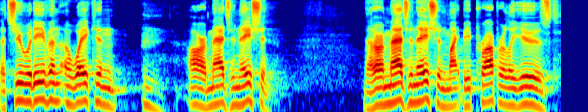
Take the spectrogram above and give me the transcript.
that you would even awaken our imagination that our imagination might be properly used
